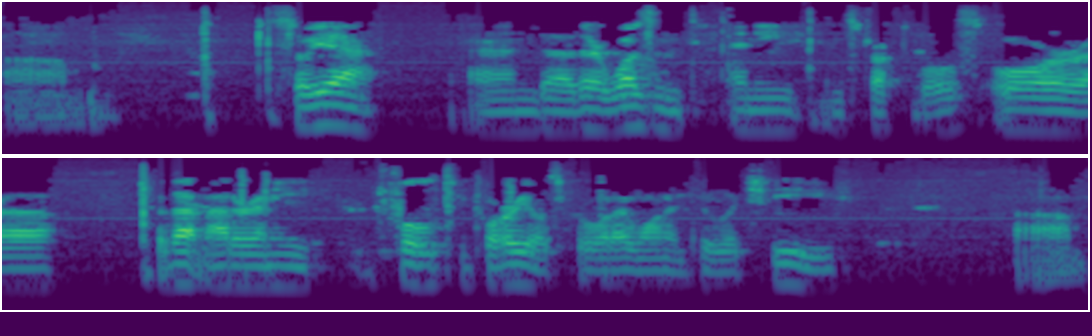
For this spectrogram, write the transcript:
Um, so yeah, and uh, there wasn't any instructables, or uh, for that matter, any full tutorials for what I wanted to achieve. Um,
